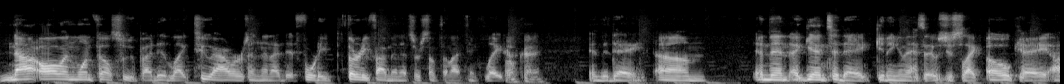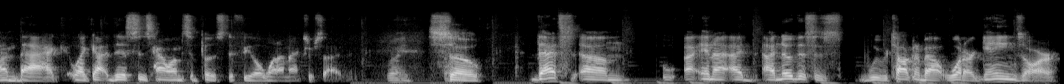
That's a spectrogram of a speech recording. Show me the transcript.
not all in one fell swoop. I did like two hours and then I did 40, 35 minutes or something. I think later Okay. In the day. Um, and then again today, getting in that, it was just like, okay, I'm back. Like I, this is how I'm supposed to feel when I'm exercising. Right. So that's um, I- and I, I I know this is we were talking about what our gains are,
